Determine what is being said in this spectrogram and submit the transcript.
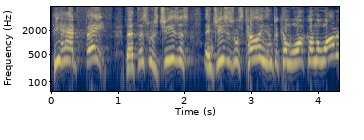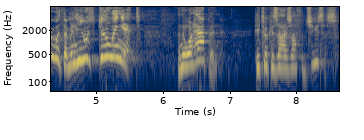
He had faith that this was Jesus, and Jesus was telling him to come walk on the water with him, and he was doing it. And then what happened? He took his eyes off of Jesus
